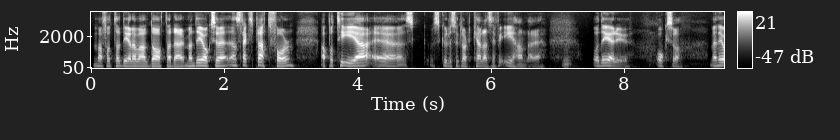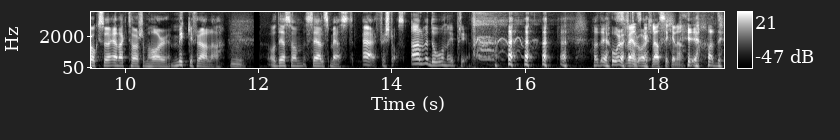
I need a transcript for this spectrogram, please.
Man får ta del av all data där, men det är också en slags plattform. Apotea eh, sk- skulle såklart kalla sig för e-handlare. Mm. Och det är det ju också. Men det är också en aktör som har mycket för alla. Mm. Och det som säljs mest är förstås Alvedon och Ipren. och det är år Svenska år. klassikerna. Ja, det,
